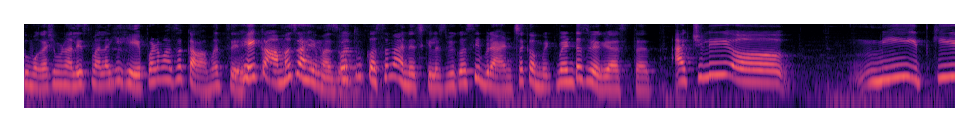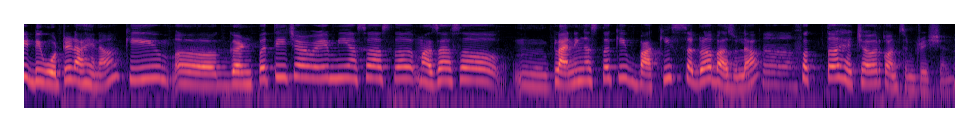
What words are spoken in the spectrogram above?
तू मगाशी म्हणालीस मला की हे पण माझं कामच आहे. हे कामच आहे माझं. पण तू कसं मॅनेज केलंस? बिकॉज ही ब्रँडचं कमिटमेंटच वेगळे असतात. ॲक्च्युली मी इतकी डिवोटेड आहे ना की गणपतीच्या वेळी मी असं असतं माझं असं प्लॅनिंग असतं की बाकी सगळं बाजूला फक्त ह्याच्यावर कॉन्सन्ट्रेशन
